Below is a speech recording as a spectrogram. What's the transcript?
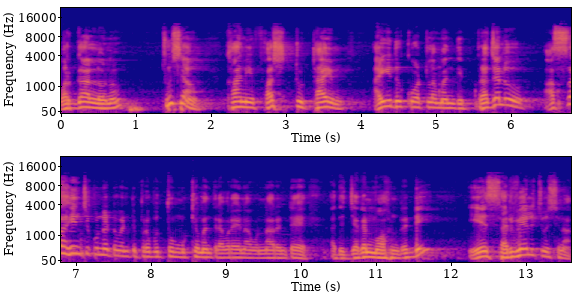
వర్గాల్లోనూ చూసాం కానీ ఫస్ట్ టైం ఐదు కోట్ల మంది ప్రజలు అసహించుకున్నటువంటి ప్రభుత్వం ముఖ్యమంత్రి ఎవరైనా ఉన్నారంటే అది జగన్మోహన్ రెడ్డి ఏ సర్వేలు చూసినా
